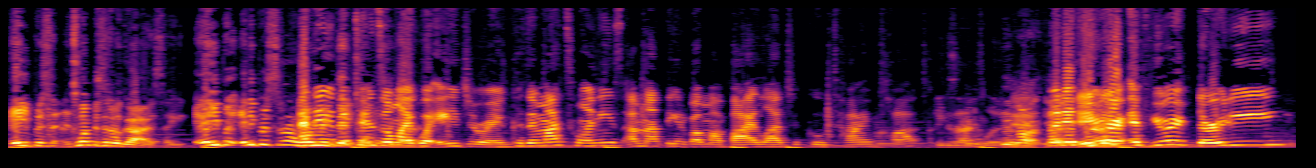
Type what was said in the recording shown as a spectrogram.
Eighty percent, twenty percent of guys, like eighty percent of women. I women. think it they depends on like what age you're in. Because in my 20s, I'm not thinking about my biological time clock. Exactly. You're But yeah, if Even- you're if you're 30,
